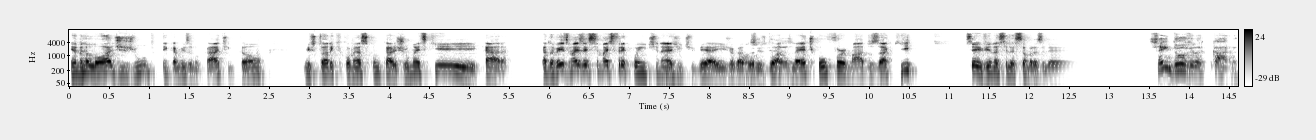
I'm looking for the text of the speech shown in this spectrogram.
Renan Lodge junto, que tem camisa no CAT, então uma história que começa com o Caju, mas que, cara, cada vez mais vai ser mais frequente, né? A gente vê aí jogadores do Atlético ou formados aqui servir na seleção brasileira. Sem dúvida, cara.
